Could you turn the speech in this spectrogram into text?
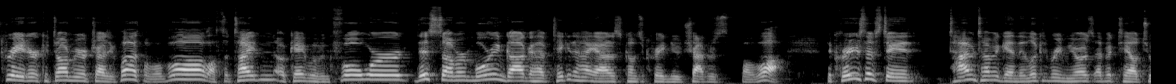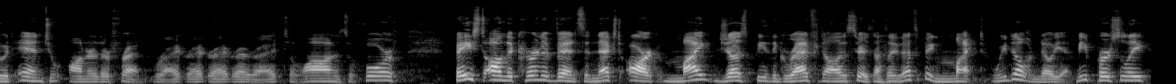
creator Kitamura Tragic Plus, blah blah blah, lost a Titan. Okay, moving forward. This summer, Mori and Gaga have taken a hiatus and comes to create new chapters, blah blah blah. The creators have stated time and time again they look to bring Miura's epic tale to an end to honor their friend. Right, right, right, right, right. So on and so forth. Based on the current events, the next arc might just be the grand finale of the series. I think that's a big might. We don't know yet. Me personally,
